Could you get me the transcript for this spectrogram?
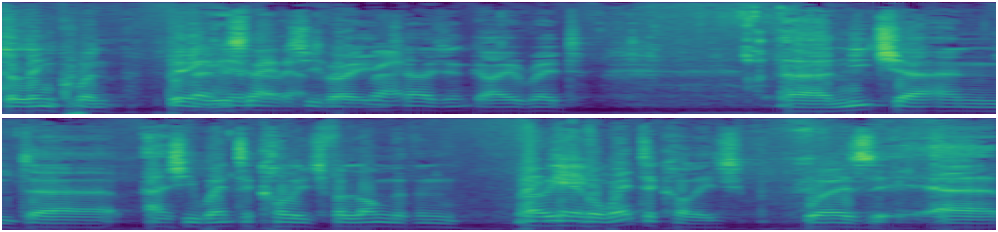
delinquent being. He he was actually a very right. intelligent guy. Read uh, Nietzsche and uh, actually went to college for longer than. Bowie Okay. never went to college, whereas uh,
